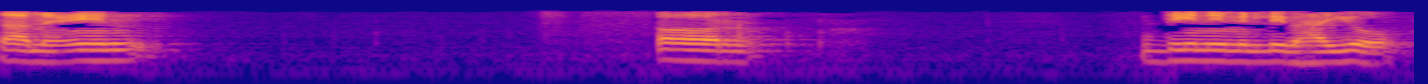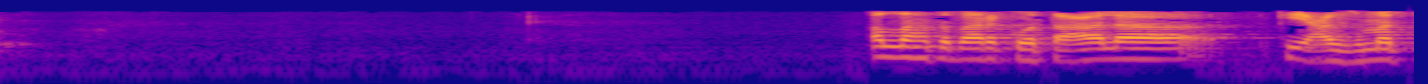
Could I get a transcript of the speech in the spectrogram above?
سامعین اور دینی ملی بھائیوں اللہ تبارک و تعالی کی عظمت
